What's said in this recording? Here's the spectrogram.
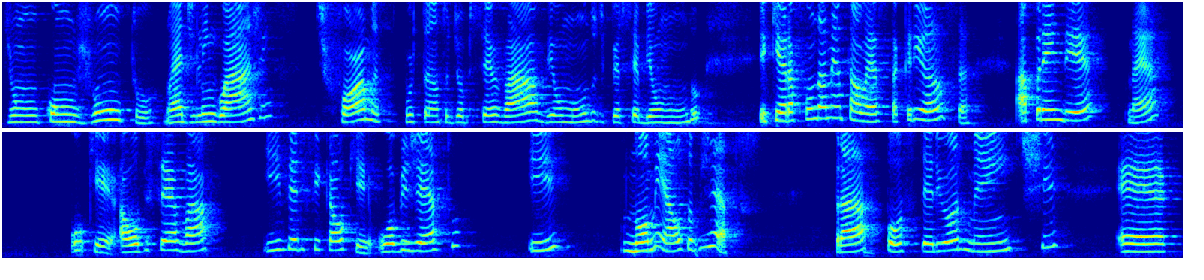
de um conjunto não é, de linguagens, de formas, portanto, de observar, ver o mundo, de perceber o mundo, e que era fundamental esta criança aprender, né, o que? A observar e verificar o que? O objeto e nomear os objetos, para posteriormente é,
